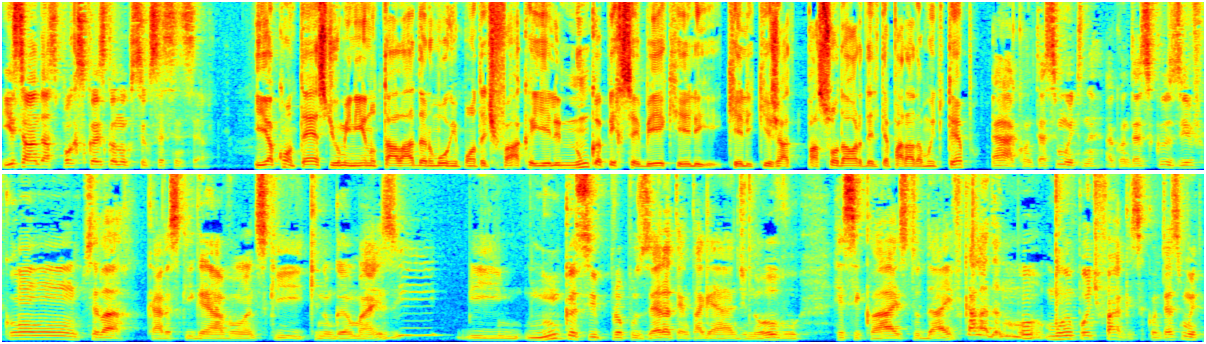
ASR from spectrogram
Isso é uma das poucas coisas que eu não consigo ser sincero. E acontece de um menino estar tá lá dando murro em ponta de faca e ele nunca perceber que ele que ele que já passou da hora dele ter parado há muito tempo? Ah, acontece muito, né? Acontece inclusive com, sei lá, caras que ganhavam antes que, que não ganham mais e, e nunca se propuseram a tentar ganhar de novo reciclar, estudar e ficar lá dando murro em de faca. Isso acontece muito.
